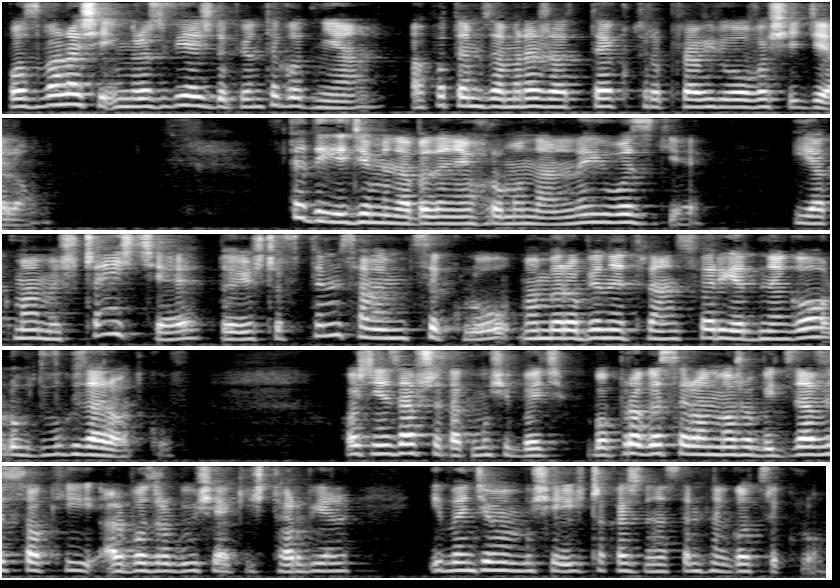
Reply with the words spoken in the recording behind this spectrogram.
Pozwala się im rozwijać do piątego dnia, a potem zamraża te, które prawidłowo się dzielą. Wtedy jedziemy na badania hormonalne i USG. I jak mamy szczęście, to jeszcze w tym samym cyklu mamy robiony transfer jednego lub dwóch zarodków. Choć nie zawsze tak musi być, bo progesteron może być za wysoki albo zrobił się jakiś torbiel i będziemy musieli czekać do następnego cyklu.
